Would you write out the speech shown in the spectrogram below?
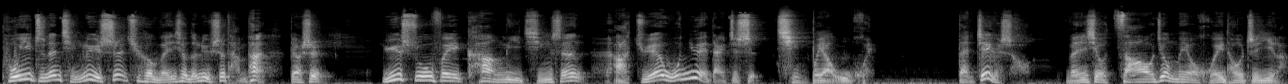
溥仪只能请律师去和文秀的律师谈判，表示。与淑妃伉俪情深啊，绝无虐待之事，请不要误会。但这个时候，文秀早就没有回头之意了。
